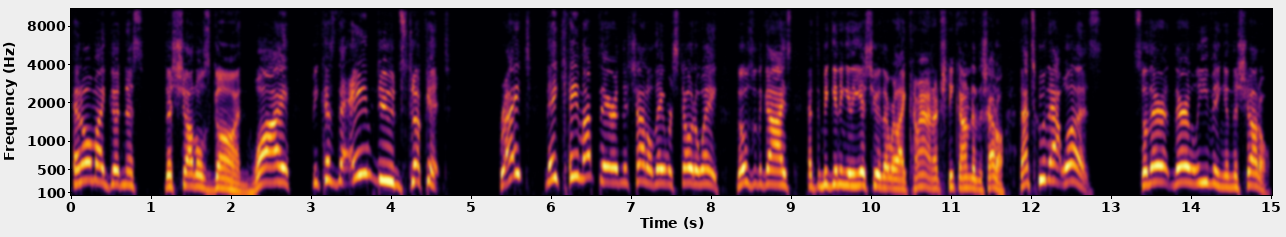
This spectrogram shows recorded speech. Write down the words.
And oh my goodness, the shuttle's gone. Why? Because the AIM dudes took it. Right? They came up there in the shuttle. They were stowed away. Those are the guys at the beginning of the issue that were like, come on, let's sneak onto the shuttle. That's who that was. So they're, they're leaving in the shuttle.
